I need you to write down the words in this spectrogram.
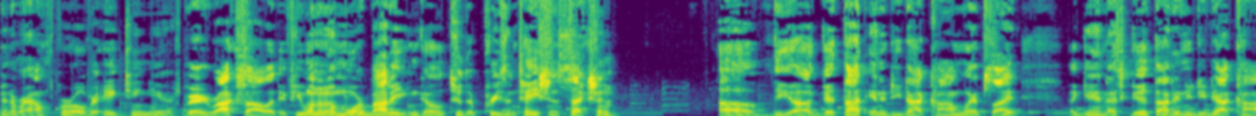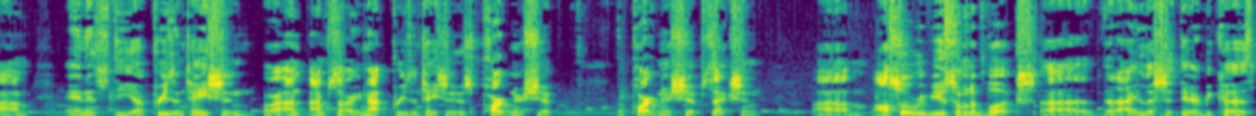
been around for over 18 years. Very rock solid. If you want to know more about it, you can go to the presentation section of the uh, goodthoughtenergy.com website. Again, that's goodthoughtenergy.com and it's the uh, presentation, or I'm, I'm sorry, not presentation, it's partnership, the partnership section. Um, also, review some of the books uh, that I listed there because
